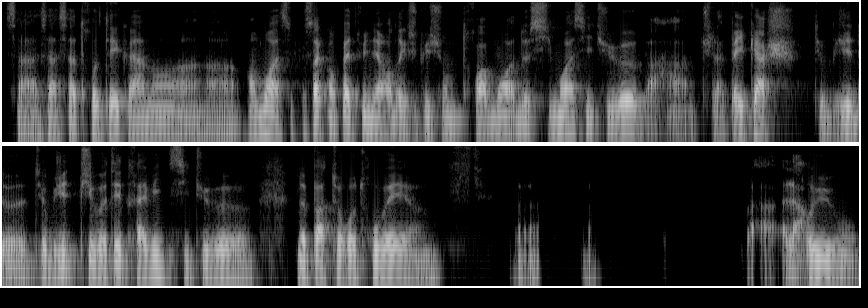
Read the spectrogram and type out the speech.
ça, ça, ça trottait quand même en, moi. C'est pour ça qu'en fait, une erreur d'exécution de trois mois, de six mois, si tu veux, bah, tu la payes cash. Tu es obligé de, obligé de pivoter très vite si tu veux ne pas te retrouver euh, bah, à la rue ou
